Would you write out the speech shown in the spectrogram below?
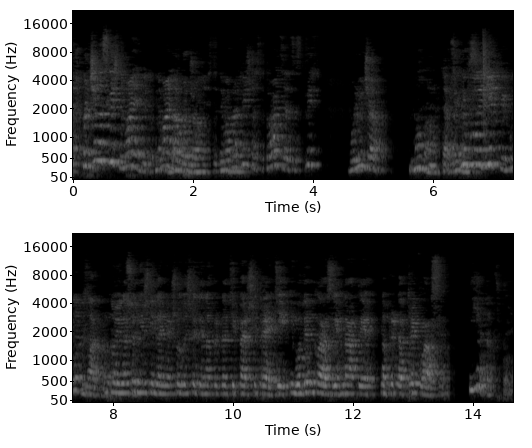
причина скрізь немає діток, немає народжуваності. Демографічна ситуація це скрізь болюча. Ну, да. Якби були дітки, були б заклади. Ну і на сьогоднішній день, якщо лишити, наприклад, ті перші, треті, і в один клас зігнати, наприклад, три класи. Є так в школі.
